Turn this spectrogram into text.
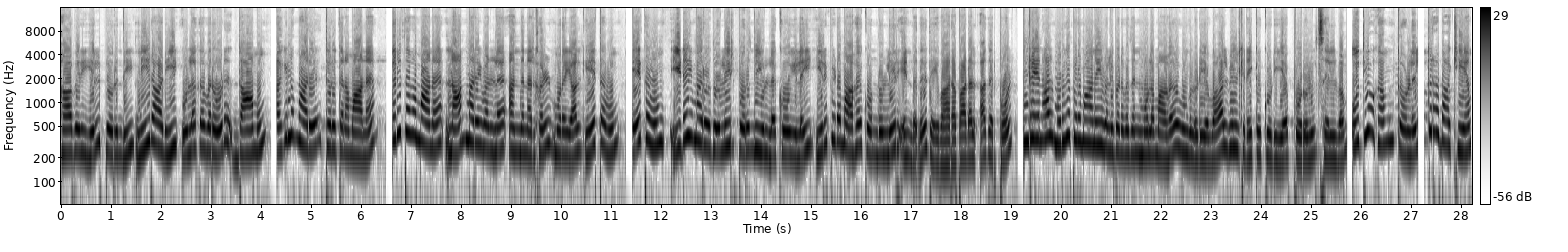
காவிரியில் பொருந்தி நீராடி உலகவரோடு தாமும் மகிழுமாறு திருத்தலமான திருத்தலமான நான்மறைவல்ல அந்தணர்கள் முறையால் ஏத்தவும் ஏத்தவும் இடைமருதொழில் பொருந்தியுள்ள கோயிலை இருப்பிடமாக கொண்டுள்ளீர் என்பது தேவார பாடல். அதற்போல் இன்றைய நாள் முருகப்பெருமானை வழிபடுவதன் மூலமாக உங்களுடைய வாழ்வில் கிடைக்கக்கூடிய பொருள் செல்வம் உத்தியோகம் தொழில் உத்தரபாக்கியம்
